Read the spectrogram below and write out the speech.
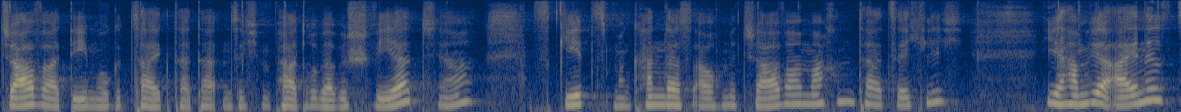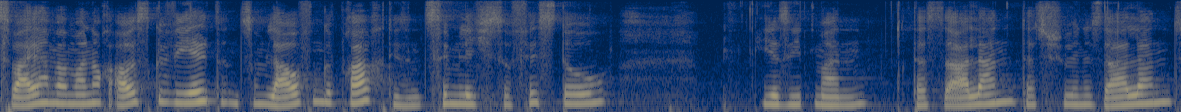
Java-Demo gezeigt hatte. Da hatten sich ein paar drüber beschwert. Ja. Es geht, man kann das auch mit Java machen, tatsächlich. Hier haben wir eine, zwei haben wir mal noch ausgewählt und zum Laufen gebracht. Die sind ziemlich sophisto. Hier sieht man das Saarland, das schöne Saarland.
